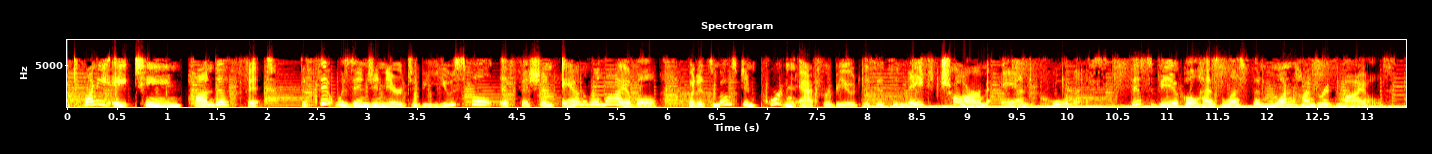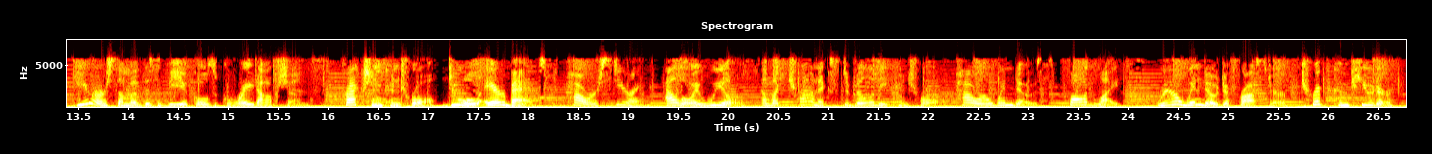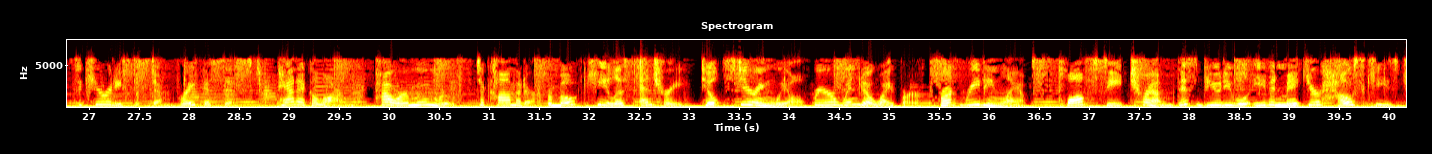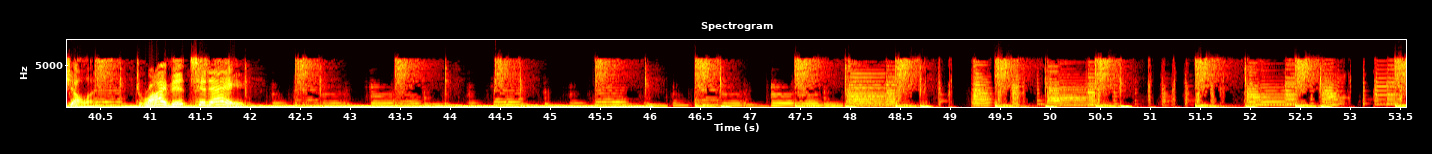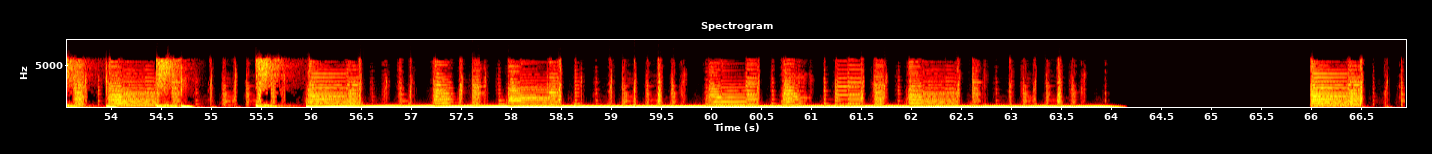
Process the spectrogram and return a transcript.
The 2018 Honda Fit. The Fit was engineered to be useful, efficient, and reliable, but its most important attribute is its innate charm and coolness. This vehicle has less than 100 miles. Here are some of this vehicle's great options. Traction control, dual airbags, power steering, alloy wheels, electronic stability control, power windows, fog lights, rear window defroster, trip computer, security system, brake assist, panic alarm, power moonroof, tachometer, remote keyless entry, tilt steering wheel, rear window wiper, front reading lamps, cloth seat trim. This beauty will even make your house keys jealous. Drive it today.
